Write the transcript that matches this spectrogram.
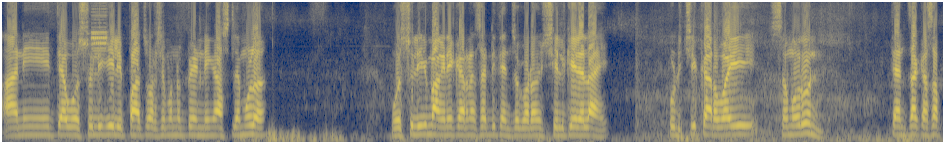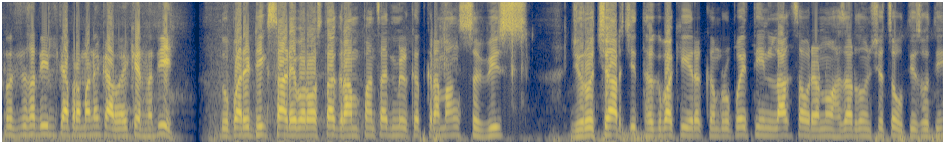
आणि त्या वसुली गेली पाच वर्ष म्हणून पेंडिंग असल्यामुळं वसुली मागणी करण्यासाठी त्यांचं गोडाऊन सील केलेलं आहे. पुढची कारवाई समोरून त्यांचा कसा प्रतिसाद येईल त्याप्रमाणे कारवाई करण्यात येईल. दुपारी ठीक साडेबारा वाजता ग्रामपंचायत मिळकत क्रमांक सव्वीस झिरो चारची थकबाकी रक्कम रुपये तीन लाख चौऱ्याण्णव हजार दोनशे चौतीस होती.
